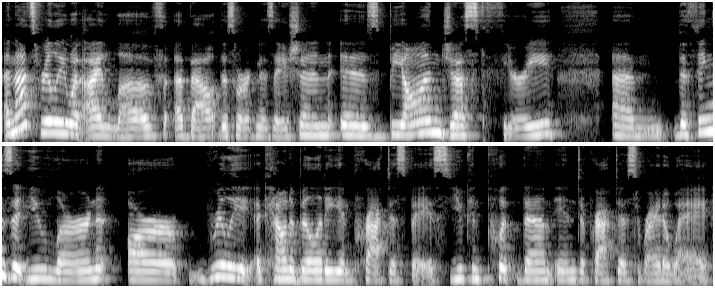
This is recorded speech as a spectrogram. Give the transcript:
And that's really what I love about this organization is beyond just theory, um, the things that you learn are really accountability and practice based. You can put them into practice right away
